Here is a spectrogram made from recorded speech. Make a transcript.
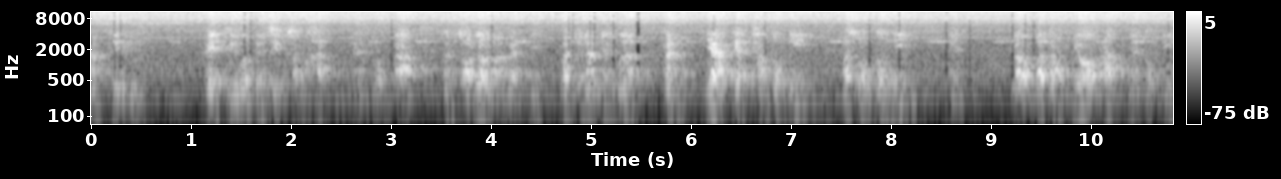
นับถือ ให้ถือว่าเป็นสิ่งสำคัญนะหลวงตาท่านสอนเรามาแบบนี้ เพราะฉะนั้นในเมื่อท่านอยากจะทำตรงนี้ประสงค์ตรงนี้ เราก็ต้องยอมรับในตรงนี้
